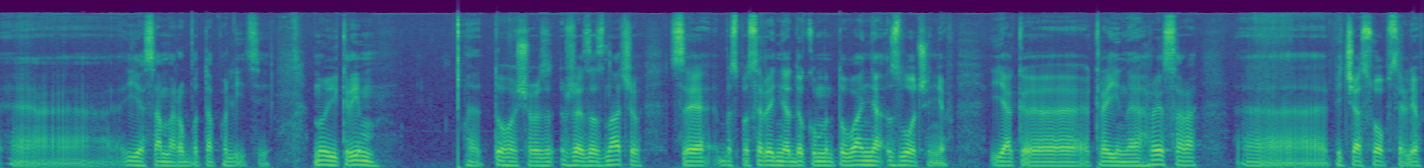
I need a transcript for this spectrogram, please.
е, є саме робота поліції. Ну і крім е, того, що вже зазначив, це безпосереднє документування злочинів як е, країни-агресора під час обстрілів.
